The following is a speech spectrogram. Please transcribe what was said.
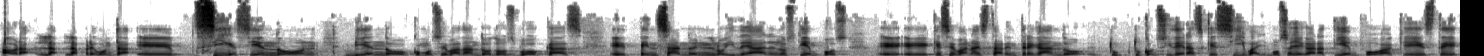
Ahora, la, pregunta, eh, ¿sigue siendo, viendo cómo se va dando dos bocas, eh, pensando en lo ideal, en los tiempos eh, que se van a estar entregando? ¿tú, consideras que sí vamos a llegar a tiempo a que este,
